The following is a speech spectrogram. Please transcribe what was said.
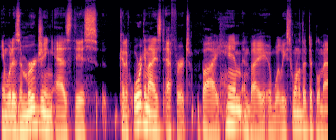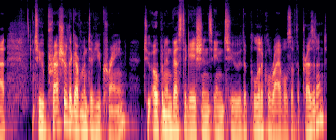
in what is emerging as this kind of organized effort by him and by at least one other diplomat to pressure the government of Ukraine to open investigations into the political rivals of the president.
